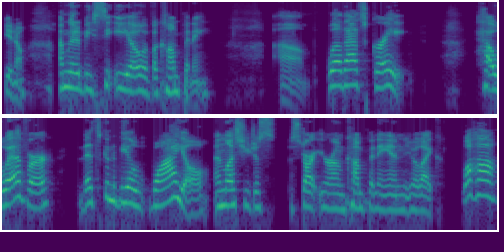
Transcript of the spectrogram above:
you know, I'm going to be CEO of a company, um, well, that's great. However, that's going to be a while unless you just start your own company and you're like, waha,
